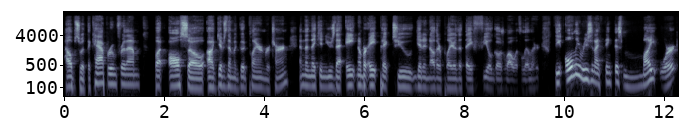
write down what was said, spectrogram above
helps with the cap room for them. But also uh, gives them a good player in return. And then they can use that eight, number eight pick to get another player that they feel goes well with Lillard. The only reason I think this might work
